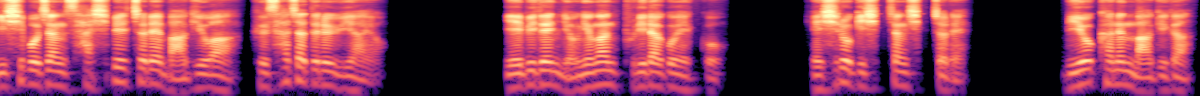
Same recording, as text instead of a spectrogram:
25장 41절의 마귀와 그 사자들을 위하여 예비된 영영한 불이라고 했고 계시록 20장 10절에 미혹하는 마귀가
